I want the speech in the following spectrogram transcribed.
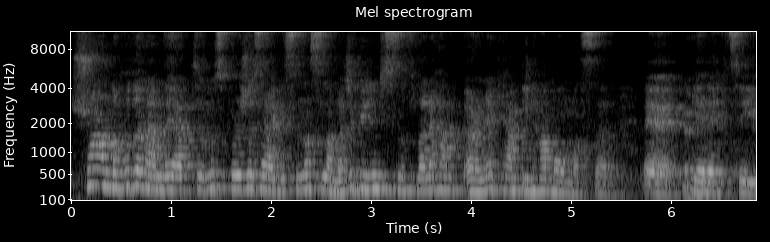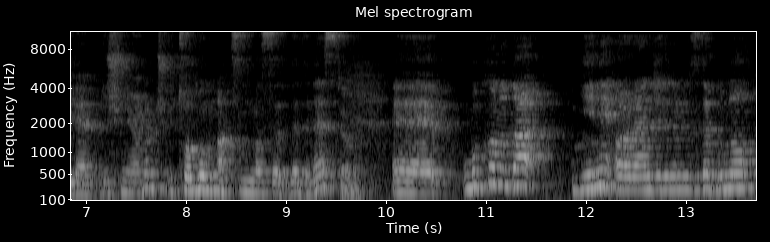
şu anda bu dönemde yaptığımız proje sergisi nasıl amacı birinci sınıflara hem örnek hem ilham olması e, gerektiğiyle düşünüyorum. Çünkü tohum atılması dediniz. Tamam. Ee, bu konuda yeni öğrencilerimizde bunu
